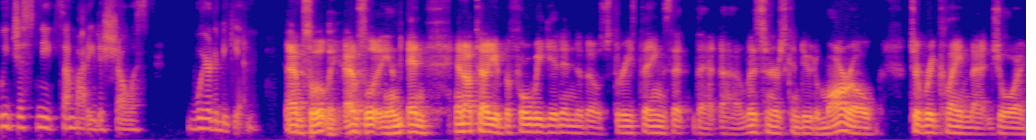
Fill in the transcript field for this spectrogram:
We just need somebody to show us where to begin Absolutely, absolutely, and and and I'll tell you before we get into those three things that that uh, listeners can do tomorrow to reclaim that joy.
